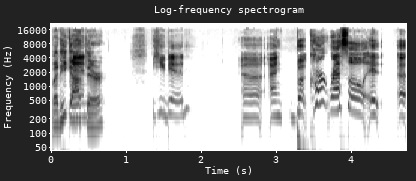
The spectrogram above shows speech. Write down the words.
but he got And- there. He did. Uh, and but Kurt Russell, it, uh,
